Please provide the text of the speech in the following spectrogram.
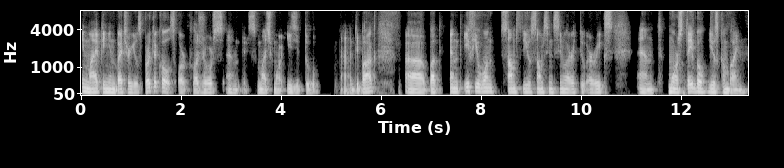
in my opinion, better use protocols or closures, and it's much more easy to uh, debug. Uh, but and if you want some use something similar to Rx, and more stable, use Combine.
